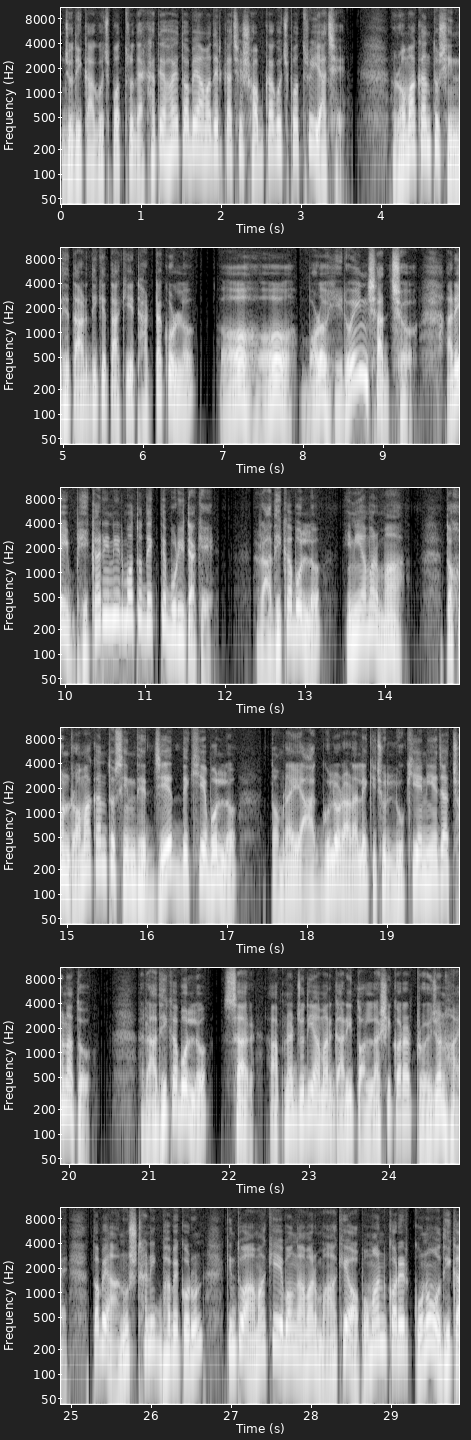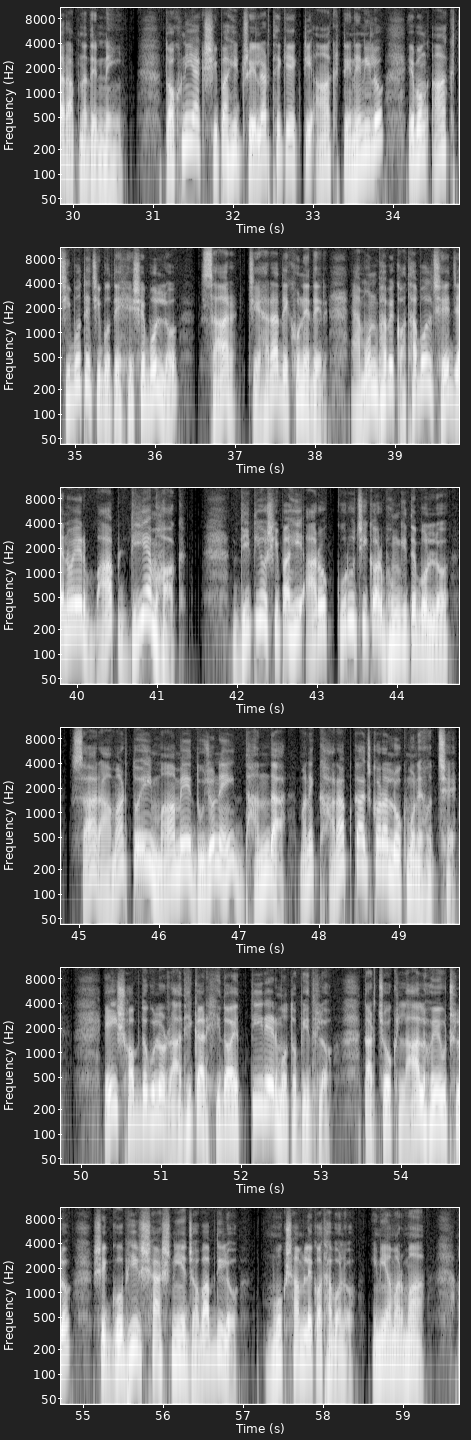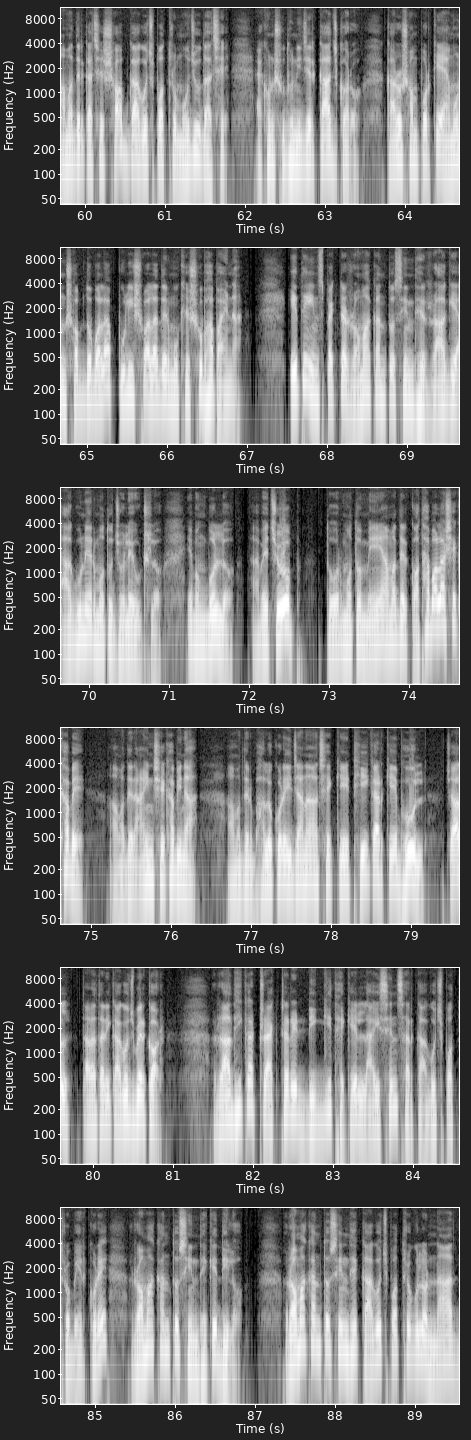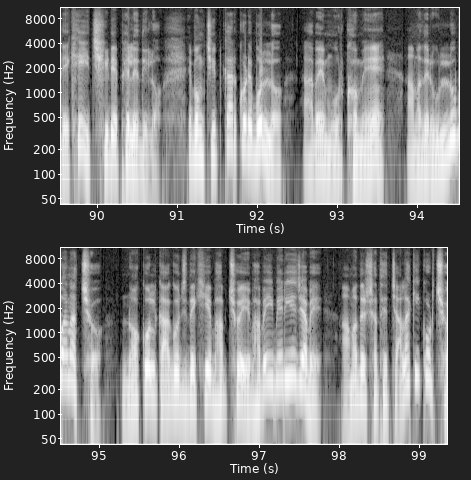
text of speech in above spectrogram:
যদি কাগজপত্র দেখাতে হয় তবে আমাদের কাছে সব কাগজপত্রই আছে রমাকান্ত সিন্ধে তার দিকে তাকিয়ে ঠাট্টা করল, ওহো, বড় হিরোইন সাজছ, আর এই ভিকারিনীর মতো দেখতে বুড়িটাকে রাধিকা বলল, ইনি আমার মা তখন রমাকান্ত সিন্ধে জেদ দেখিয়ে বলল, তোমরা এই আগগুলোর আড়ালে কিছু লুকিয়ে নিয়ে যাচ্ছ না তো রাধিকা বলল স্যার, আপনার যদি আমার গাড়ি তল্লাশি করার প্রয়োজন হয়, তবে আনুষ্ঠানিকভাবে করুন, কিন্তু আমাকে এবং আমার মাকে অপমান করার কোনো অধিকার আপনাদের নেই। তখনই এক সিপাহী ট্রেলার থেকে একটি আঁখ টেনে নিল এবং আঁখ চিবোতে চিবোতে হেসে বলল, স্যার, চেহারা দেখুন এদের। এমনভাবে কথা বলছে যেন এর বাপ ডিএম হক। দ্বিতীয় সিপাহী আরও কুরুচিকর ভঙ্গিতে বলল, স্যার, আমার তো এই মা মেয়ে দুজনেই ধান্দা মানে খারাপ কাজ করা লোক মনে হচ্ছে। এই শব্দগুলো রাধিকার হৃদয়ে তীরের মতো বিঁধল। তার চোখ লাল হয়ে উঠল, সে গভীর শ্বাস নিয়ে জবাব দিল, মুখ সামলে কথা বলো, ইনি আমার মা। আমাদের কাছে সব কাগজপত্র মজুদ আছে। এখন শুধু নিজের কাজ করো। কারও সম্পর্কে এমন শব্দ বলা পুলিশওয়ালাদের মুখে শোভা পায় না। এতে ইন্সপেক্টর রমাকান্ত সিন্ধের রাগে আগুনের মতো জ্বলে উঠল এবং বলল, আবে চুপ! তোর মতো মেয়ে আমাদের কথা বলা শেখাবে। আমাদের আইন শেখাবি না। আমাদের ভালো করেই জানা আছে কে ঠিক আর কে ভুল। চল, তাড়াতাড়ি কাগজ বের কর। রাধিকা ট্র্যাক্টরের ডিগ্গি থেকে লাইসেন্স আর কাগজপত্র বের করে রমাকান্ত সিন্ধেকে দিল। রমাকান্ত সিন্ধে কাগজপত্রগুলো না দেখেই ছিঁড়ে ফেলে দিল এবং চিৎকার করে বলল, আবে মূর্খ মেয়ে, আমাদের উল্লু বানাচ্ছ। নকল কাগজ দেখিয়ে ভাবছ এভাবেই বেরিয়ে যাবে। আমাদের সাথে চালাকি করছ।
